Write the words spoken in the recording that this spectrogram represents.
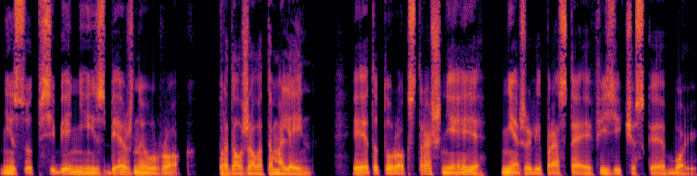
несут в себе неизбежный урок, продолжала Тамалейн. И этот урок страшнее, нежели простая физическая боль.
